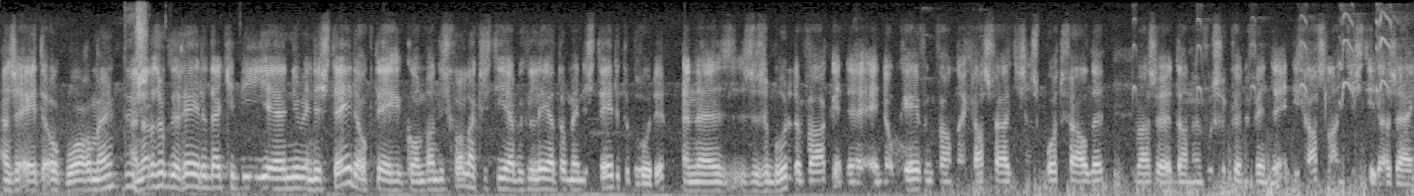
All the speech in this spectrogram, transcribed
En ze eten ook wormen. Dus- En dat is ook de reden dat je die eh, nu in de steden ook tegenkomt. Want die schollexers die hebben geleerd om in de steden te broeden. En eh, ze, ze broeden dan vaak in de, in de omgeving van eh, grasveldjes en sportvelden. Waar ze dan hun voedsel kunnen vinden in die graslandjes die daar zijn.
